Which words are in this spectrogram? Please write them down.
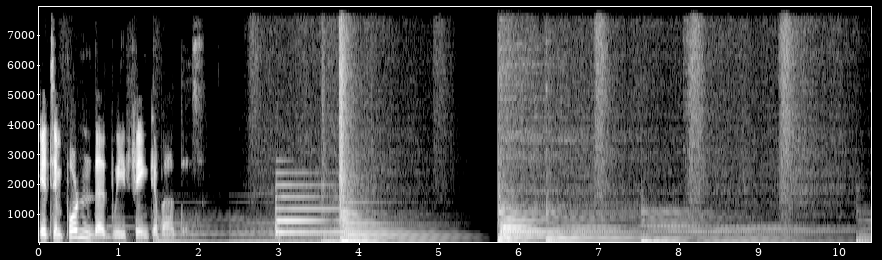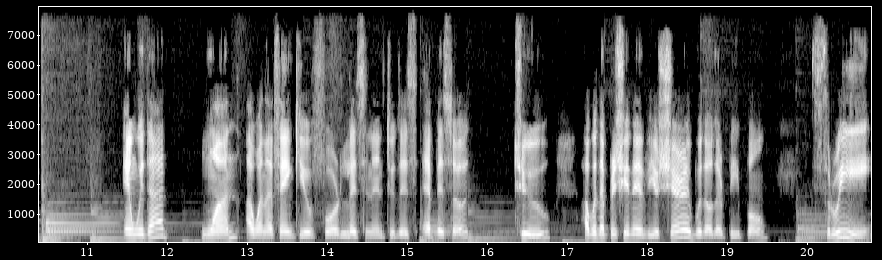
It's important that we think about this. And with that, one, I want to thank you for listening to this episode. Two, I would appreciate it if you share it with other people. Three,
